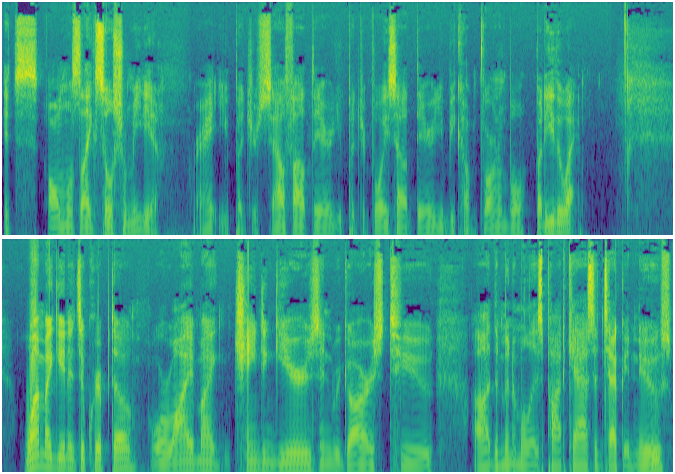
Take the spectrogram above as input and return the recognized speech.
it's almost like social media, right? You put yourself out there, you put your voice out there, you become vulnerable. But either way, why am I getting into crypto or why am I changing gears in regards to uh, the Minimalist podcast and tech and news?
